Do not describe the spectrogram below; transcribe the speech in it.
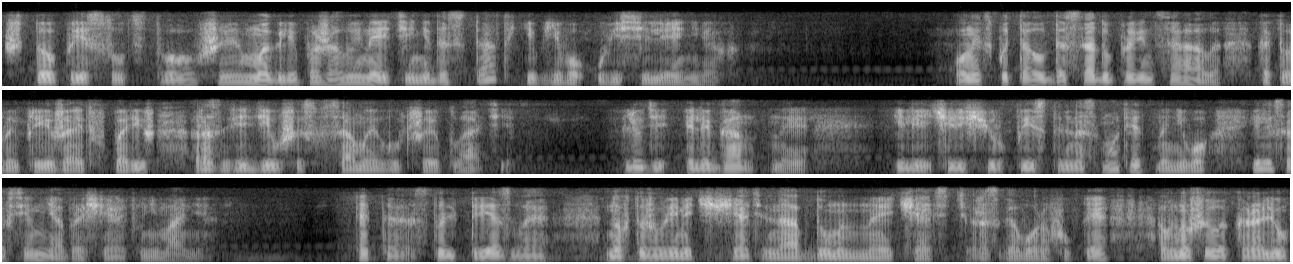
что присутствовавшие могли, пожалуй, найти недостатки в его увеселениях. Он испытал досаду провинциала, который приезжает в Париж, разрядившись в самое лучшее платье. Люди элегантные или чересчур пристально смотрят на него, или совсем не обращают внимания. Эта столь трезвая, но в то же время тщательно обдуманная часть разговора Фуке внушила королю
